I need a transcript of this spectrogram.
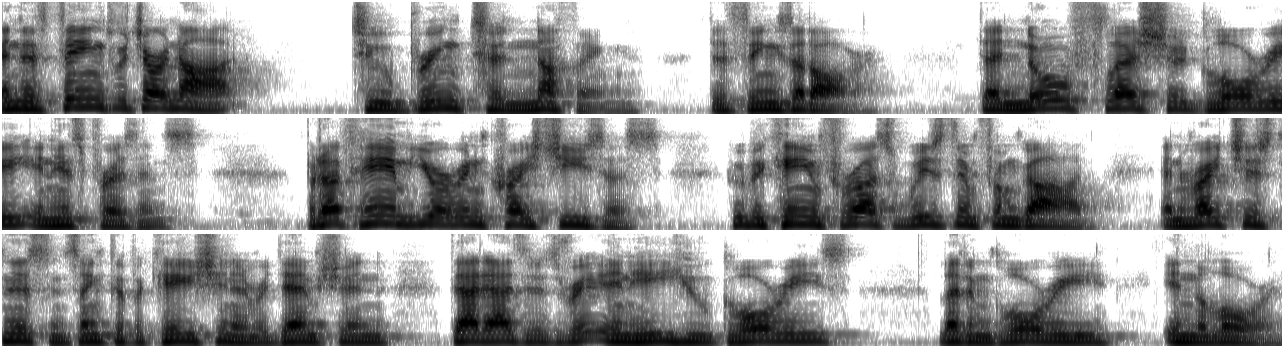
and the things which are not, to bring to nothing the things that are, that no flesh should glory in his presence. But of him you are in Christ Jesus, who became for us wisdom from God, and righteousness and sanctification and redemption that as it is written, he who glories, let him glory in the Lord.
